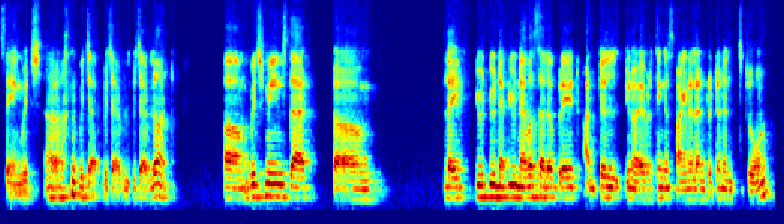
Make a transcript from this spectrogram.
saying which uh, which I which I which I've learned, um, which means that um, like you you, ne- you never celebrate until you know everything is final and written in stone,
